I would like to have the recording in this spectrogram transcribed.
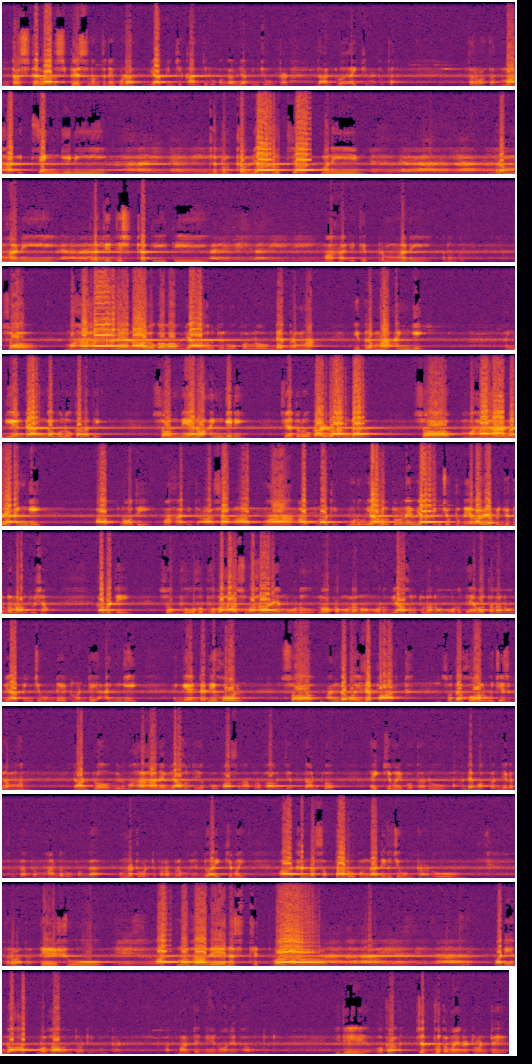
ఇంటర్స్టెల్లార్ స్పేస్ నంతని కూడా వ్యాపించి కాంతి రూపంగా వ్యాపించి ఉంటాడు. దాంట్లో ఐక్యమైపోతాడు తర్వాత మహ ఇత్యంగిని. చతుర్థ వ్యాహృత్యాత్మని బ్రహ్మణి ప్రతిష్టతీతి మహ ఇది బ్రహ్మణి అనుంది. సో మహ అనే నాలుగవ వ్యాహృతి రూపంలో ఉండే బ్రహ్మ. ఈ బ్రహ్మ అంగి. అంగి అంటే అంగములు కలది. సో నేను అంగిని. చేతులు కాళ్ళు అంగాలు. సో మహహ అన్నది అంగి. ఆప్నోతి మహ ఇది స ఆత్మ ఆప్నోతి. మూడు వ్యాహృతులనే వ్యాపించి ఉంటుంది ఎలా వ్యాపించి ఉంటుందో మనం చూసాం కాబట్టి సో భూహు భువ స్వహ అనే మూడు లోకములను మూడు వ్యాహృతులను మూడు దేవతలను వ్యాపించి ఉండేటువంటి అంగి. అంగి అంటే the whole. So అంగము is a part. So the whole which is Brahman. దాంట్లో వీడు మహా అనే వ్యాహృతి యొక్క ఉపాసనా ప్రభావం చేత దాంట్లో ఐక్యమైపోతాడు. అంటే మొత్తం జగత్తంతా బ్రహ్మాండ రూపంగా ఉన్నటువంటి పరబ్రహ్మ ఎందు ఐక్యమై ఆ అఖండ సత్తా రూపంగా నిలిచి ఉంటాడు. తర్వాత తేషు ఆత్మభావేన స్థిత్వా. అది వాటి ఎందో ఆత్మభావంతో ఉంటాడు. ఆత్మ అంటే నేను అనే భావంతో. ఇది ఒక అత్యద్భుతమైనటువంటి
